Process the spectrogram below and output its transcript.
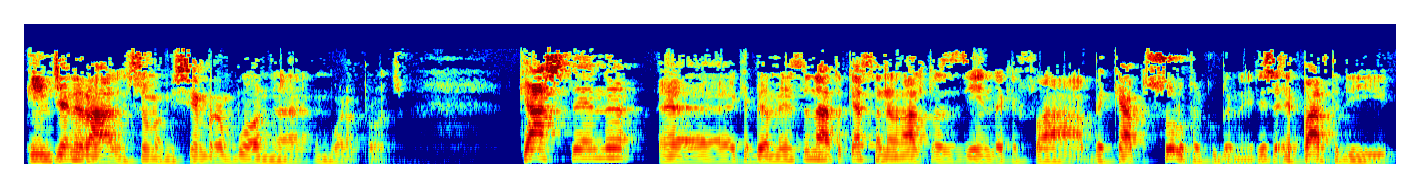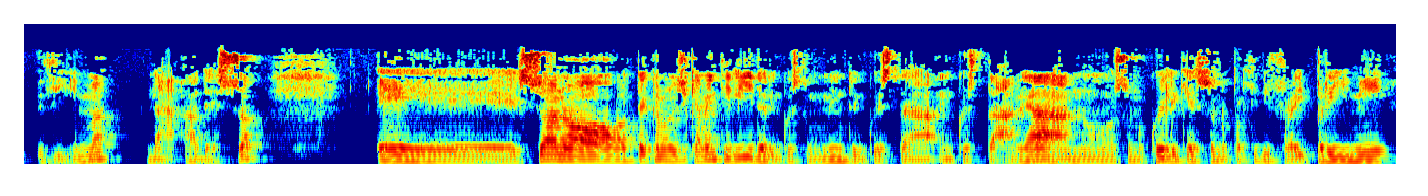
in generale, insomma, mi sembra un buon, un buon approccio. Casten, eh, che abbiamo menzionato, Casten è un'altra azienda che fa backup solo per Kubernetes, è parte di Vim na, adesso e sono tecnologicamente i leader in questo momento in, questa, in quest'area, hanno, sono quelli che sono partiti fra i primi,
